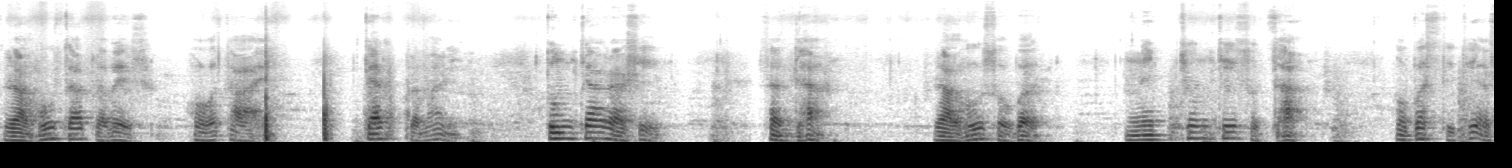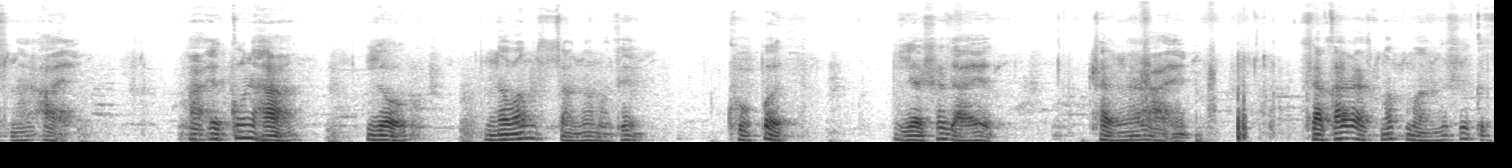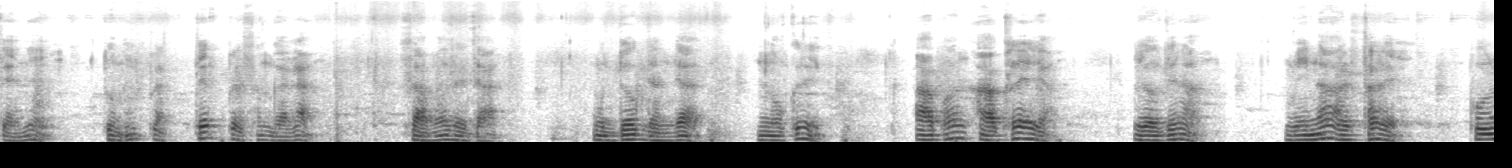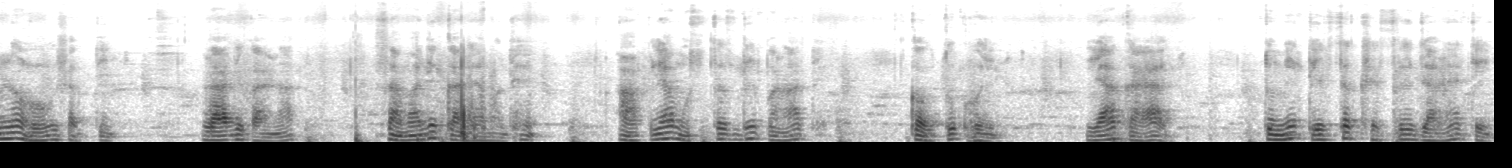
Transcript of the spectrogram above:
राहूचा प्रवेश होत आहे. त्याचप्रमाणे तुमच्या राशी सध्या राहूसोबत नेपच्यूनची सुद्धा उपस्थिती असणार आहे. हा एकूण हा योग नवम स्थानामध्ये खूपच यशदायक ठरणार आहे. सकारात्मक मानसिकतेने तुम्ही प्रत्येक प्रसंगाला सामोरे जा. उद्योगधंद्यात नोकरीत आपण आखलेल्या योजना विना अडथळे पूर्ण होऊ शकतील राजकारणात सामाजिक कार्यामध्ये आपल्या मुत्सद्दीपणाचे कौतुक होईल या काळात तुम्ही तीर्थक्षेत्र जाण्याचे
